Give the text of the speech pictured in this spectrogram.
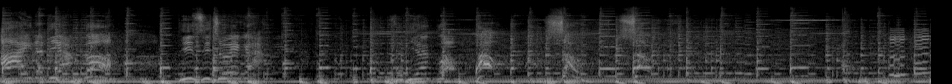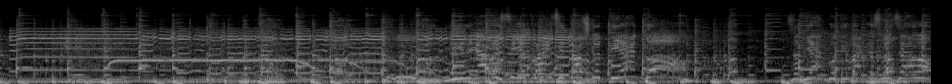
Айде, Дианко! Ти си човека. За Дианко. Хау, со, со. И така пристига 20 точка Дианко. За Дианко Дивака специално.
